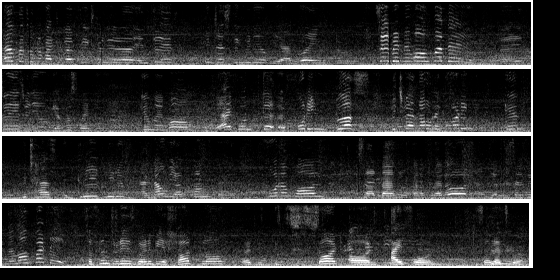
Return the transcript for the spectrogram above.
Hello friends, welcome back to my Freaks. In today's interesting video, we are going to celebrate my mom's birthday. And in today's video, we are first going to give my mom the iPhone uh, 14 Plus, which we are now recording in, which has a great video. And now we have come to Forum Mall. It's at Bangalore Road, and we are going to celebrate my mom's birthday. So friends, today is going to be a short vlog, but it's short on iPhone. So let's go.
